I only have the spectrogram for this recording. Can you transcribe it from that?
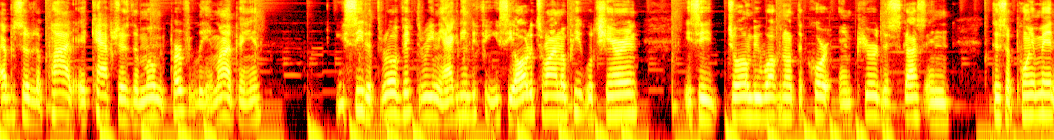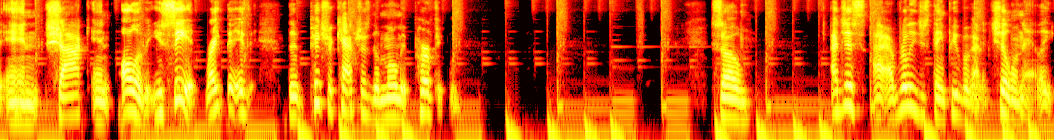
episode of the pod, it captures the moment perfectly, in my opinion. You see the thrill of victory and the agony of defeat. You see all the Toronto people cheering. You see Joel be walking off the court in pure disgust and disappointment and shock and all of it. You see it right there. The picture captures the moment perfectly. So I just I really just think people gotta chill on that. Like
